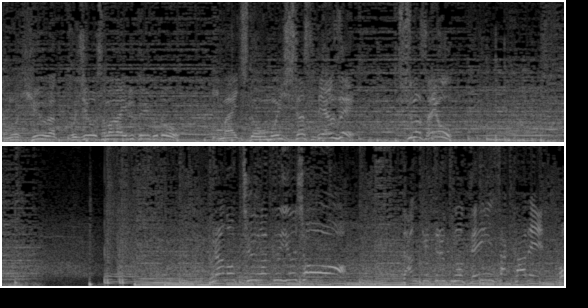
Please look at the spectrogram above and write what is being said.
この日向小次郎様がいるということを今一度思い知らせてやるぜ。翼よの全員サッカーで北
